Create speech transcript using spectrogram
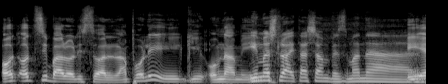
עוד, עוד סיבה לא לנסוע לנפולי, היא, אומנם היא... אמא שלו הייתה שם בזמן ה... היא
